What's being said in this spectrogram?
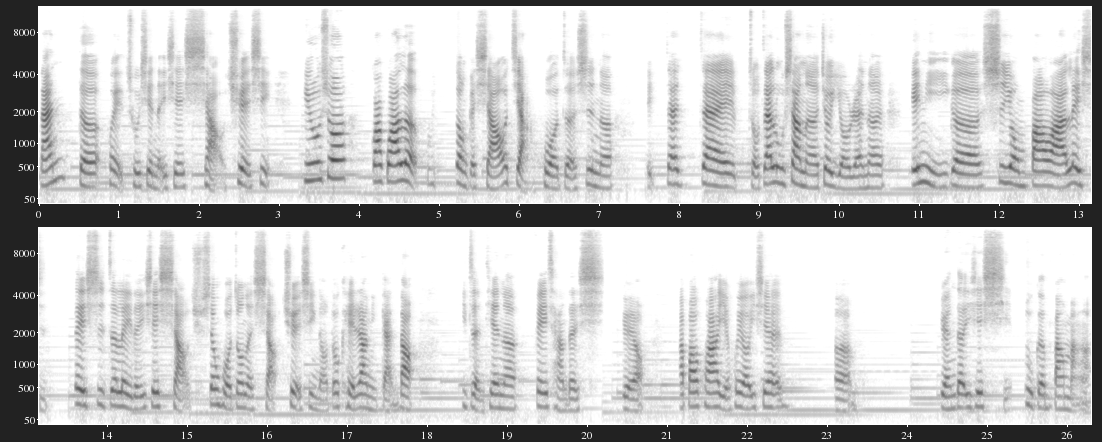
难得会出现的一些小确幸，比如说刮刮乐中个小奖，或者是呢在在走在路上呢就有人呢给你一个试用包啊，类似类似这类的一些小生活中的小确幸哦，都可以让你感到一整天呢非常的喜悦哦。啊，包括也会有一些呃。人的一些协助跟帮忙啊，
